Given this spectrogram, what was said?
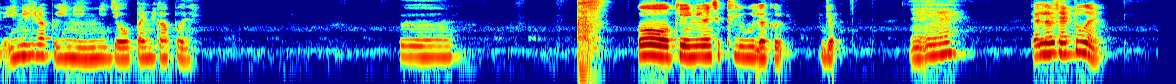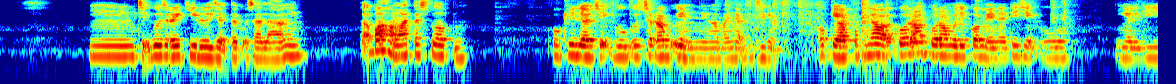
Ini kenapa ini? Ini jawapan ke apa? Uh. Oh, okay. Ini macam clue lah kot. Sekejap. Eh. Kalau satu kan? Hmm, cikgu try kira je. Takut salah kan? Tak faham atas tu apa. Okey lah cikgu pun serabut kan dengan banyak kerja kan. Okey, apa pendapat korang? Korang boleh komen nanti cikgu. Ingat lagi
